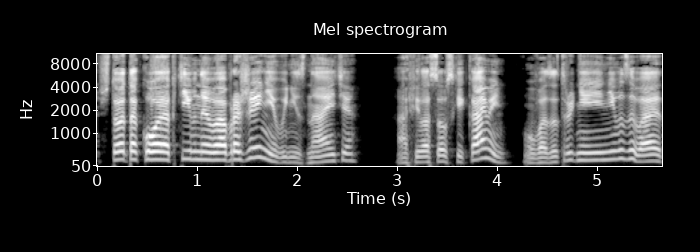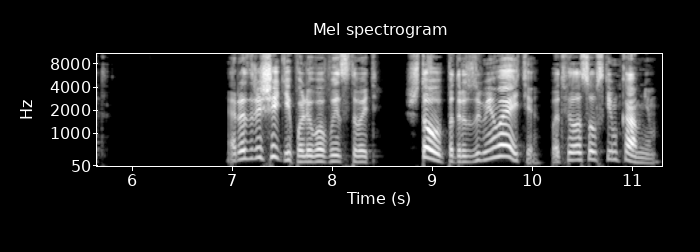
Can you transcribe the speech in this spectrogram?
«Что такое активное воображение, вы не знаете, а философский камень у вас затруднений не вызывает. Разрешите полюбопытствовать, что вы подразумеваете под философским камнем?»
